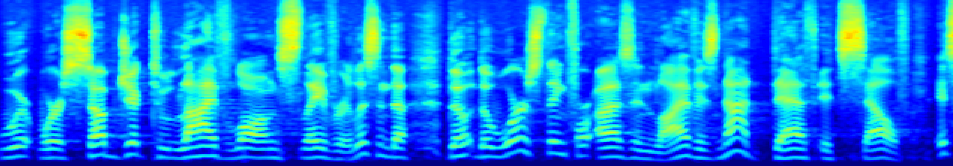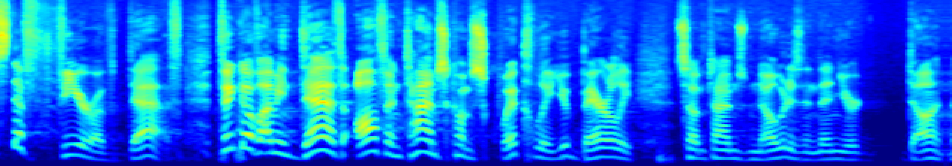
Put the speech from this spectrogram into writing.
were, were subject to lifelong slavery. Listen, the, the, the worst thing for us in life is not death itself, it's the fear of death. Think of, I mean, death oftentimes comes quickly. You barely sometimes notice, and then you're done.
